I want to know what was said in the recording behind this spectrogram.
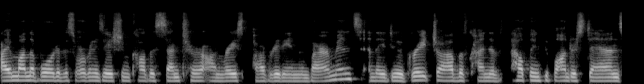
I'm on the board of this organization called the Center on Race, Poverty, and Environment, and they do a great job of kind of helping people understand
